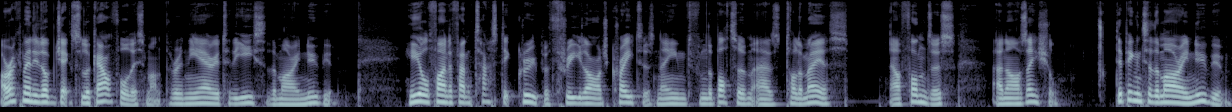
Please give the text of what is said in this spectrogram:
Our recommended objects to look out for this month are in the area to the east of the Mare Nubium. Here you'll find a fantastic group of three large craters named from the bottom as Ptolemaeus, Alphonsus, and Arzachel. Dipping into the Mare Nubium,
